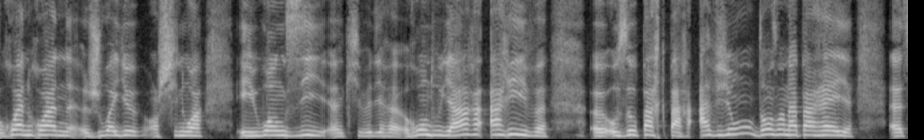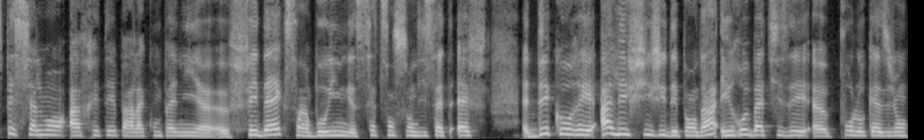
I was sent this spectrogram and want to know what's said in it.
Juan Juan, joyeux en chinois, et Wangzi, euh, qui veut dire rondouillard, arrivent au zooparc par avion dans un appareil spécialement affrété par la compagnie euh, FedEx, un Boeing 777F décoré à l'effigie des pandas et rebaptisé euh, pour l'occasion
